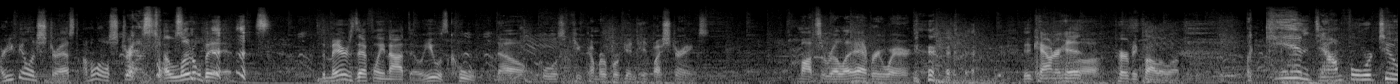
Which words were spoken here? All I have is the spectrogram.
Are you feeling stressed? I'm a little stressed. A little bit. The mayor's definitely not though. He was cool. No, cool as a cucumber. We're getting hit by strings. Mozzarella everywhere. Good counter hit. Uh. Perfect follow up. Again, down forward two,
